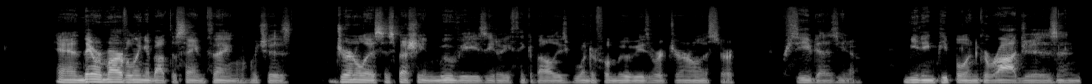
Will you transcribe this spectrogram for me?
and they were marveling about the same thing, which is journalists, especially in movies, you know, you think about all these wonderful movies where journalists are perceived as, you know, meeting people in garages and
